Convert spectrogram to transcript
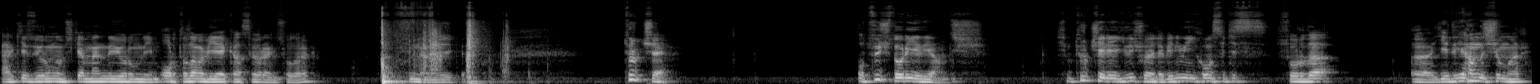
Herkes yorumlamışken ben de yorumlayayım. Ortalama bir YKS öğrencisi olarak. Şimdi öncelikle. Türkçe. 33 doğru 7 yanlış. Şimdi Türkçe ile ilgili şöyle. Benim ilk 18 soruda e, 7 yanlışım var.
